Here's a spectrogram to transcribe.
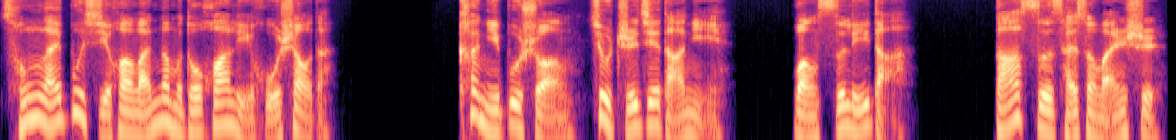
从来不喜欢玩那么多花里胡哨的。看你不爽就直接打你，往死里打，打死才算完事。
